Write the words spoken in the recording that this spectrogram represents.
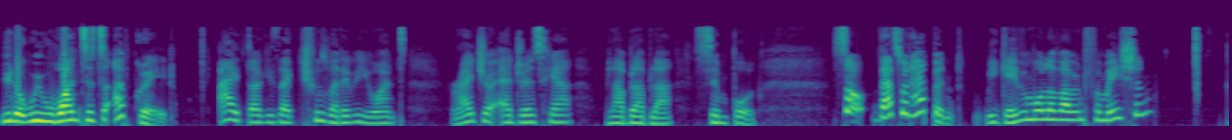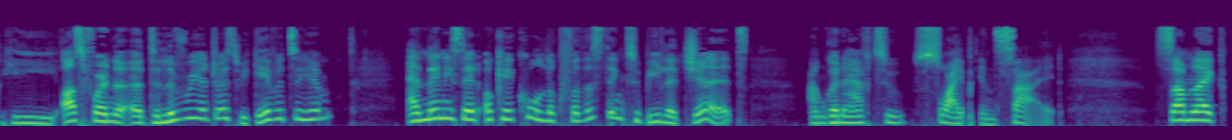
you know, we wanted to upgrade. I dog. He's like, choose whatever you want. Write your address here. Blah, blah, blah. Simple. So that's what happened. We gave him all of our information. He asked for an, a delivery address. We gave it to him. And then he said, okay, cool. Look, for this thing to be legit, I'm going to have to swipe inside. So I'm like,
